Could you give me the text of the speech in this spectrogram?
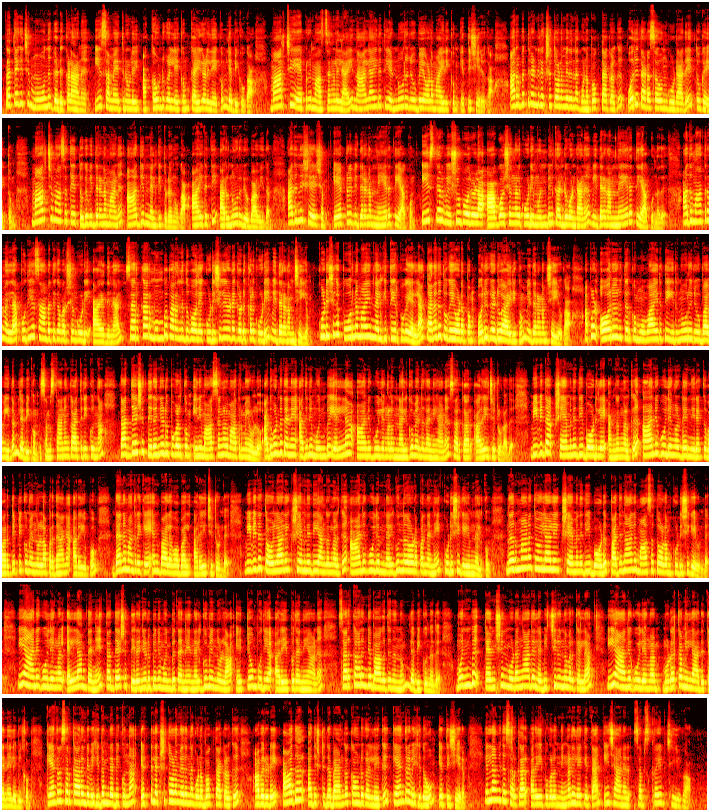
പ്രത്യേകിച്ച് മൂന്ന് ഗഡുക്കളാണ് ഈ സമയത്തിനുള്ളിൽ അക്കൗണ്ടുകളിലേക്കും കൈകളിലേക്കും ലഭിക്കുക. മാർച്ച് ഏപ്രിൽ മാസങ്ങളിലായി നാലായിരത്തി എണ്ണൂറ് രൂപയോളമായിരിക്കും എത്തിച്ചേരുക. അറുപത്തിരണ്ട് ലക്ഷത്തോളം വരുന്ന ഗുണഭോക്താക്കൾക്ക് ഒരു തടസ്സവും കൂടാതെ തുക എത്തും മാർച്ച് മാസത്തെ തുക വിതരണമാണ് ആദ്യം നൽകി തുടങ്ങുക. ആയിരത്തി അറുന്നൂറ് രൂപ വീതം. അതിനുശേഷം ഏപ്രിൽ വിതരണം നേരത്തെയാക്കും. ഈസ്റ്റർ വിഷു പോലുള്ള ആഘോഷങ്ങൾ കൂടി മുൻപിൽ കണ്ടുകൊണ്ടാണ് വിതരണം നേരത്തെയാക്കുന്നത്. അതുമാത്രമല്ല പുതിയ സാമ്പത്തിക വർഷം കൂടി ആയതിനാൽ സർക്കാർ മുമ്പ് പറഞ്ഞതുപോലെ കുടിശ്ശികയുടെ ഗഡുക്കൾ കൂടി വിതരണം ചെയ്യും. കുടിശ്ശിക പൂർണമായും നൽകി തീർക്കുകയല്ല തനത് തുകയോടൊപ്പം ഒരു ഗഡു ആയിരിക്കും വിതരണം ചെയ്യുക. അപ്പോൾ ഓരോരുത്തർക്കും മൂവായിരത്തി ഇരുന്നൂറ് രൂപ വീതം ലഭിക്കും. സംസ്ഥാനം കാത്തിരിക്കുന്ന തദ്ദേശ തിരഞ്ഞെടുപ്പുകൾക്കും ഇനി മാസങ്ങൾ മാത്രമേ ഉള്ളൂ. അതുകൊണ്ട് തന്നെ അതിനു മുൻപ് എല്ലാ ആനുകൂല്യങ്ങളും നൽകുമെന്ന് തന്നെയാണ് സർക്കാർ അറിയിച്ചിട്ടുള്ളത്. വിവിധ ക്ഷേമനിധി ബോർഡിലെ അംഗങ്ങൾക്ക് ആനുകൂല്യങ്ങളുടെ നിരക്ക് വർദ്ധിപ്പിക്കുമെന്നുള്ള പ്രധാന അറിയിപ്പും ധനമന്ത്രി കെ എൻ ബാലഗോപാൽ അറിയിച്ചിട്ടുണ്ട്. വിവിധ തൊഴിലാളി ക്ഷേമനിധി അംഗങ്ങൾക്ക് ആനുകൂല്യം നൽകുന്നതോടൊപ്പം തന്നെ കുടിശ്ശികയും നൽകും. നിർമ്മാണ തൊഴിലാളി ക്ഷേമനിധി ബോർഡ് പതിനാല് മാസത്തോളം കുടിശ്ശികയുണ്ട്. ഈ ആനുകൂല്യങ്ങൾ എല്ലാം തന്നെ തദ്ദേശ തിരഞ്ഞെടുപ്പിന് മുൻപ് തന്നെ നൽകുമെന്നുള്ള ഏറ്റവും പുതിയ അറിയിപ്പ് തന്നെയാണ് സർക്കാരിന്റെ ഭാഗത്തു നിന്നും ലഭിക്കുന്നത്. മുൻപ് പെൻഷൻ മുടങ്ങാതെ ലഭിച്ചിരുന്നവർക്കെല്ലാം ഈ ആനുകൂല്യങ്ങൾ മുടക്കമില്ലാതെ തന്നെ ലഭിക്കും. കേന്ദ്ര സർക്കാരിന്റെ വിഹിതം ലഭിക്കുന്ന എട്ട് ലക്ഷത്തോളം വരുന്ന ഗുണഭോക്താക്കൾക്ക് അവരുടെ ആധാർ അധിഷ്ഠിത ബാങ്ക് അക്കൗണ്ടുകളിലേക്ക് കേന്ദ്രവിഹിതവും എത്തിച്ചേരും. എല്ലാവിധ സർക്കാർ അറിയിപ്പുകളും നിങ്ങളിലേക്ക് എത്താൻ ഈ ചാനൽ സബ്സ്ക്രൈബ് ചെയ്യുക.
